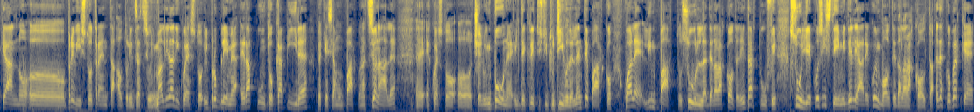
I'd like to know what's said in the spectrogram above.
che hanno eh, previsto previsto 30 autorizzazioni. Ma al di là di questo il problema era appunto capire, perché siamo un parco nazionale eh, e questo eh, ce lo impone il decreto istitutivo dell'ente parco, qual è l'impatto della raccolta dei tartufi sugli ecosistemi delle aree coinvolte dalla raccolta. Ed ecco perché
